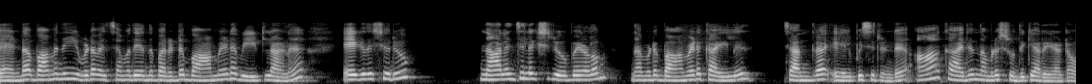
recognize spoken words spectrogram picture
വേണ്ട ബാമ നീ ഇവിടെ വെച്ചാൽ മതി എന്ന് പറഞ്ഞിട്ട് ബാമയുടെ വീട്ടിലാണ് ഏകദേശം ഒരു നാലഞ്ച് ലക്ഷം രൂപയോളം നമ്മുടെ ബാമയുടെ കയ്യിൽ ചന്ദ്ര ഏൽപ്പിച്ചിട്ടുണ്ട്. ആ കാര്യം നമ്മുടെ ശ്രുതിക്ക് അറിയാം കേട്ടോ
